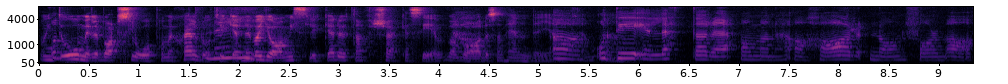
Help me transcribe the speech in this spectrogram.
Och inte omedelbart slå på mig själv då och tycka att nu var jag misslyckad utan försöka se vad var det som hände Ja, egentligen. och det är lättare om man ha- har någon form av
